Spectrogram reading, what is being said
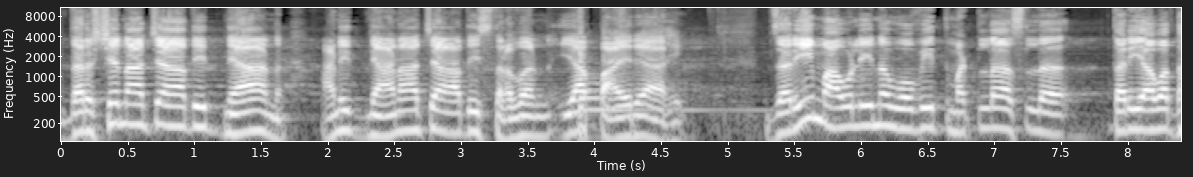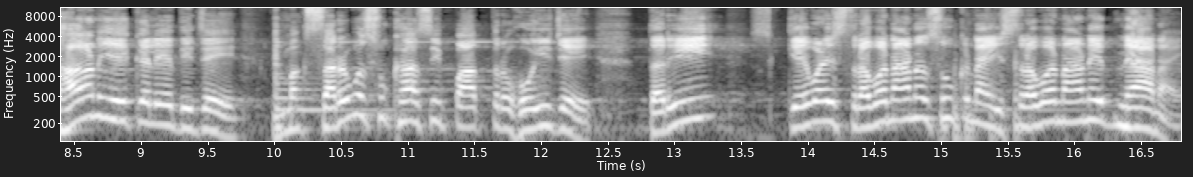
दर्शनाच्या आधी ज्ञान आणि ज्ञानाच्या आधी श्रवण या पायऱ्या आहे. जरी माऊलीनं ओवीत म्हटलं असलं तरी अवधान एकले दिजे मग सर्व सुखासी पात्र होईजे तरी केवळ श्रवणानं सुख नाही श्रवणाने ज्ञान आहे.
